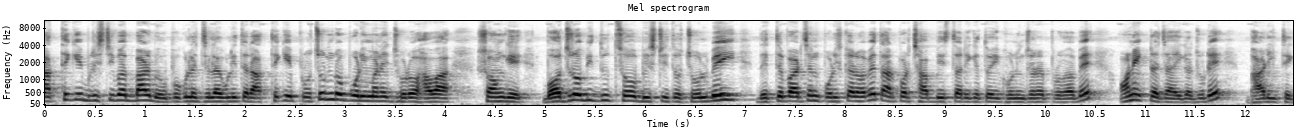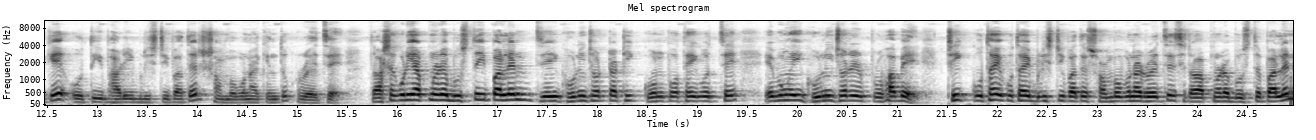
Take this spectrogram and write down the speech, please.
রাত থেকেই বৃষ্টিপাত বাড়বে। উপকূলের জেলাগুলিতে রাত থেকেই প্রচণ্ড পরিমাণে ঝোড়ো হাওয়া, সঙ্গে বজ্র বিদ্যুৎ সহ বৃষ্টি তো চলবেই। দেখতে পাচ্ছেন পরিষ্কারভাবে তারপর ছাব্বিশ তারিখে তো এই ঘূর্ণিঝড়ের প্রভাবে অনেকটা জায়গা জুড়ে ভারী থেকে অতি ভারী বৃষ্টিপাতের সম্ভাবনা কিন্তু রয়েছে। তো আশা করি আপনারা বুঝতেই পারলেন যে এই ঘূর্ণিঝড়টা ঠিক কোন পথে এগোচ্ছে এবং এই ঘূর্ণিঝড়ের প্রভাবে ঠিক কোথায় কোথায় বৃষ্টিপাতের সম্ভাবনা রয়েছে সেটাও আপনারা বুঝতে পারলেন।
